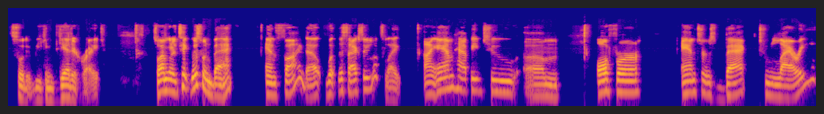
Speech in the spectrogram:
so that we can get it right. So I'm going to take this one back and find out what this actually looks like. I am happy to um, offer answers back to Larry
